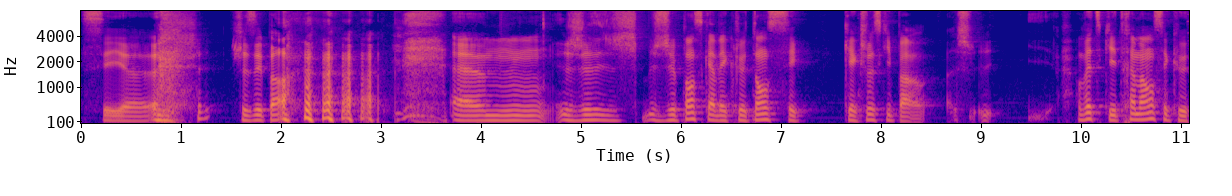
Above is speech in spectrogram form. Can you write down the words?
c'est. Euh, je sais pas. euh, je, je, pense qu'avec le temps, c'est quelque chose qui part. En fait, ce qui est très marrant, c'est que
